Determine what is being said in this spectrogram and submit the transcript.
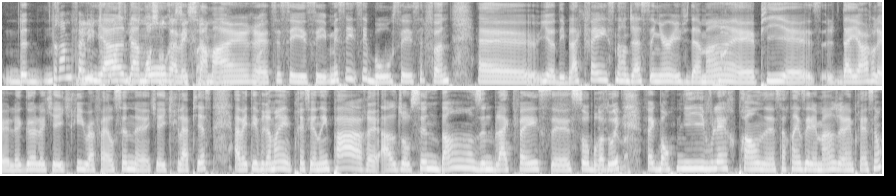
de drame ben, familial, d'amour avec sa mère. Euh, tu sais, c'est, mais c'est, beau, c'est, le fun. Euh, il y a des blackface dans Jazz Singer, évidemment. Euh, puis, d'ailleurs, le, le, gars là, qui a écrit, Raphaelson, qui a écrit la pièce, avait été vraiment impressionné par Al Jolson dans une blackface sur Broadway. Fait que bon, il voulait reprendre certains éléments, j'ai l'impression.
